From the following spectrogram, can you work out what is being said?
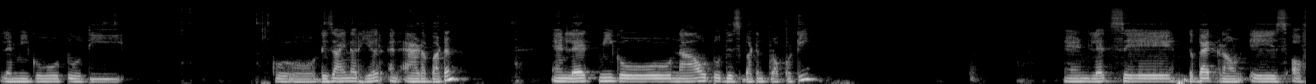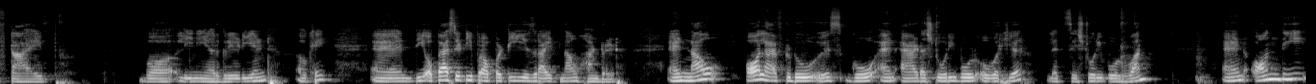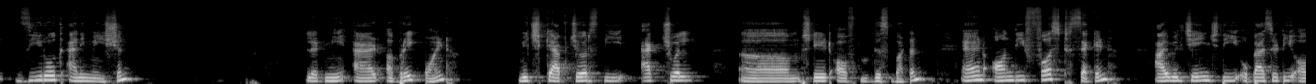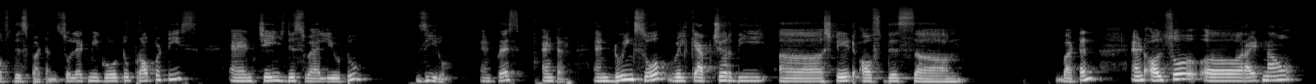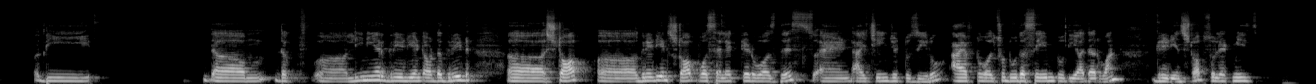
let me go to the go designer here and add a button. And let me go now to this button property. And let's say the background is of type linear gradient okay and the opacity property is right now 100 and now all I have to do is go and add a storyboard over here. Let's say storyboard 1 and on the zeroth animation let me add a breakpoint which captures the actual um, state of this button. And on the first second I will change the opacity of this button. So let me go to properties and change this value to 0 and press enter. And doing so will capture the uh, state of this um, button. And also uh, right now the the, um, the uh, linear gradient or the grid uh, stop uh, gradient stop was selected was this and I change it to zero. I have to also do the same to the other one gradient stop. So let me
